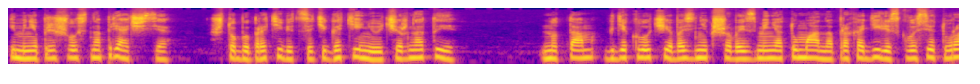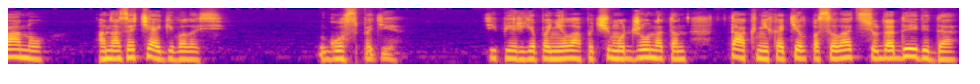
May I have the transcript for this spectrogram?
и мне пришлось напрячься, чтобы противиться тяготению черноты. Но там, где клочья возникшего из меня тумана проходили сквозь эту рану, она затягивалась. Господи! Теперь я поняла, почему Джонатан так не хотел посылать сюда Дэвида.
